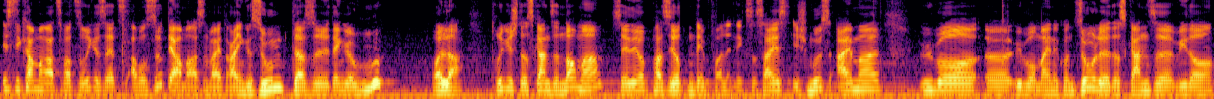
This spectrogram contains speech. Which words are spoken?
ist die Kamera zwar zurückgesetzt, aber so dermaßen weit reingezoomt, dass ich denke, huh, holla. Drücke ich das Ganze nochmal, seht ihr, passiert in dem Falle nichts. Das heißt, ich muss einmal über, äh, über meine Konsole das Ganze wieder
